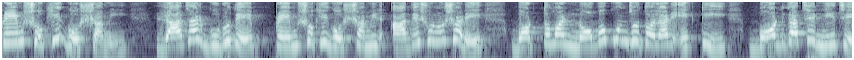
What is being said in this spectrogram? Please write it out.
প্রেম সখী গোস্বামী। রাজার গুরুদেব প্রেম সখী গোস্বামীর আদেশ অনুসারে বর্তমান নবকুঞ্জতলার একটি বটগাছের নিচে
